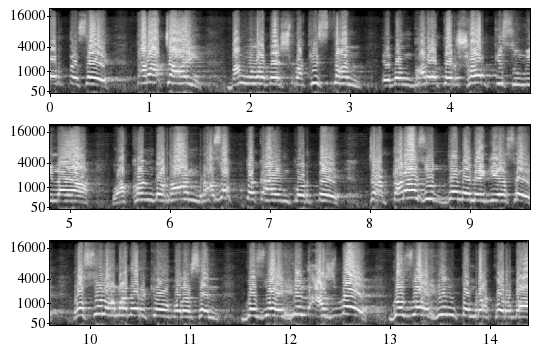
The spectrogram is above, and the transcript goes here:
করতেছে। তারা চাই বাংলাদেশ, পাকিস্তান এবং ভারতের সব কিছু মিলায়া অখণ্ড রাম রাজত্ব কায়েম করতে তারা যুদ্ধে নেমে গিয়েছে। রসুল আমাদেরকেও বলেছেন, গজওয়াই হিন্দ আসবে, গজওয়াই হিন্দ তোমরা করবা।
